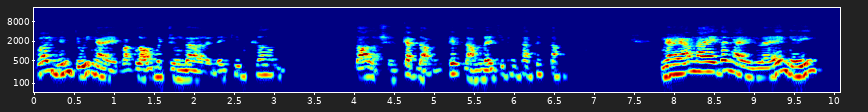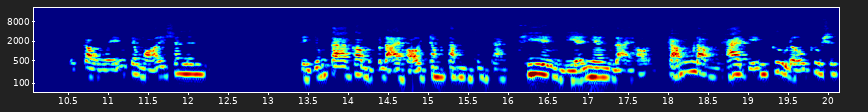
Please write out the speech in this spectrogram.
với những chuỗi ngày vật lộn với trường đời để kiếm cơm, đó là sự kích động kích động để cho chúng ta thức tâm. Ngày hôm nay tới ngày lễ nghỉ cầu nguyện cho mọi sanh linh, thì chúng ta có một đại hội trong tâm chúng ta, thiên địa nhân đại hội, cộng đồng khai triển cứu độ, cứu sinh.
